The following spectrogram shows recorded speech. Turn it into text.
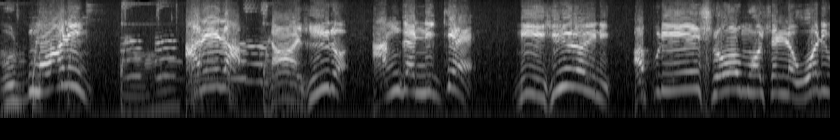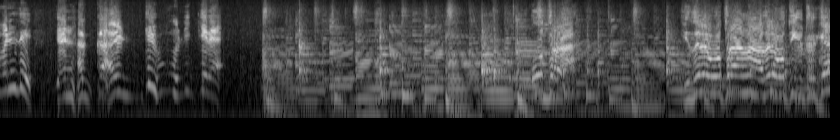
குட் மார்னிங் அதேதான். நான் ஹீரோ அங்க நிக்கிறேன். நீ ஹீரோயினி அப்படியே ஸ்லோ மோஷன்ல ஓடி வந்து என்ன கட்டி பிடிக்கிற. ஊத்துற. இதுல ஊத்துறாங்க அதுல ஊத்திக்கிட்டு இருக்க?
